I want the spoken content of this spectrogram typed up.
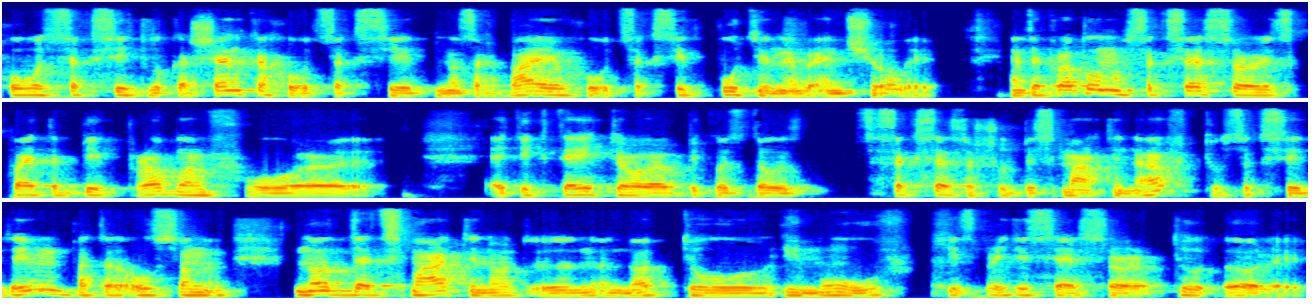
who would succeed Lukashenko, who would succeed Nazarbayev, who would succeed Putin eventually. And the problem of successor is quite a big problem for a dictator because those successor should be smart enough to succeed him, but also not that smart in order not to remove his predecessor too early.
